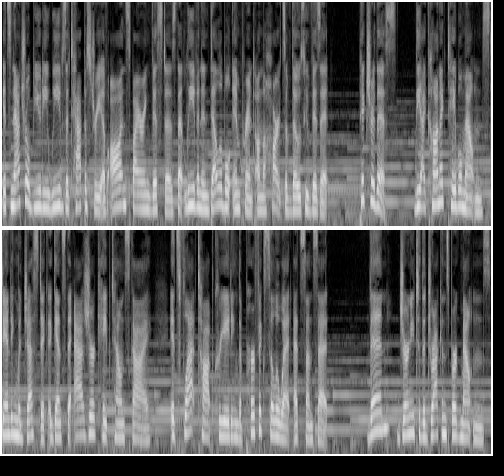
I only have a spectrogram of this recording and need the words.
Its natural beauty weaves a tapestry of awe-inspiring vistas that leave an indelible imprint on the hearts of those who visit. Picture this, the iconic Table Mountain standing majestic against the azure Cape Town sky, its flat top creating the perfect silhouette at sunset. Then, journey to the Drakensberg Mountains,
